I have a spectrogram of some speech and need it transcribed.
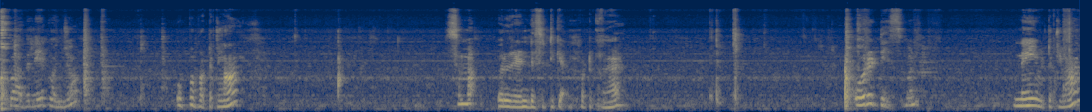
இப்போ அதிலே கொஞ்சம் உப்பு போட்டுக்கலாம். சும்மா ஒரு ரெண்டு சிட்டிக்கை போட்டுக்கோங்க. ஒரு டீஸ்பூன் நெய் விட்டுக்கலாம்.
